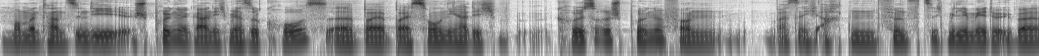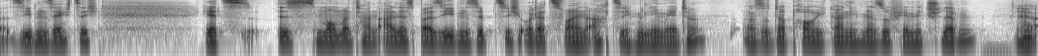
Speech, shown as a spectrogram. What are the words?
momentan sind die Sprünge gar nicht mehr so groß. Äh, bei, bei Sony hatte ich größere Sprünge von, weiß nicht, 58 mm über 67. Jetzt ist momentan alles bei 77 oder 82 mm. Also da brauche ich gar nicht mehr so viel mitschleppen. Ja,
